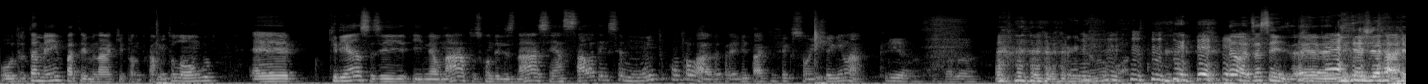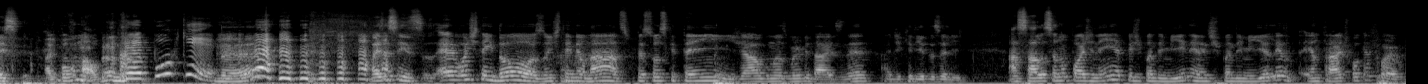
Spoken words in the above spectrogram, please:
Outra também, para terminar aqui, para não ficar muito longo, é crianças e, e, neonatos, quando eles nascem, a sala tem que ser muito controlada para evitar que infecções cheguem lá. Criança, falou. Não, mas assim, é, em linhas gerais. Olha o povo mal, Bruno. É, Por quê? Né? Mas assim, é onde tem idosos, onde tem neonatos, pessoas que têm já algumas morbidades, né, adquiridas ali. A sala você não pode nem em época de pandemia, nem antes de pandemia, entrar de qualquer forma.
